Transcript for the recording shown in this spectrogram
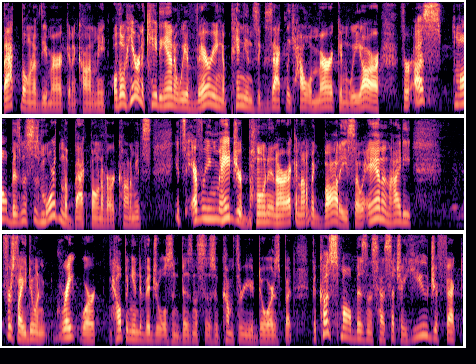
backbone of the American economy. Although here in Acadiana, we have varying opinions exactly how American we are. For us, small business is more than the backbone of our economy. It's it's every major bone in our economic body. So Ann and Heidi, first of all, you're doing great work helping individuals and businesses who come through your doors. But because small business has such a huge effect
